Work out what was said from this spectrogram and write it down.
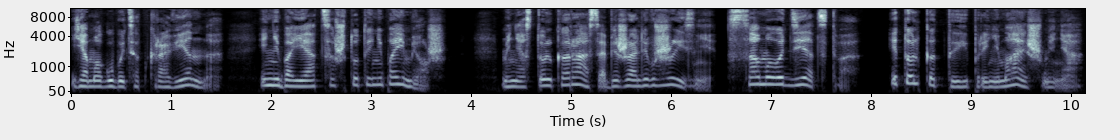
я могу быть откровенна и не бояться, что ты не поймешь? Меня столько раз обижали в жизни, с самого детства, и только ты принимаешь меня,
